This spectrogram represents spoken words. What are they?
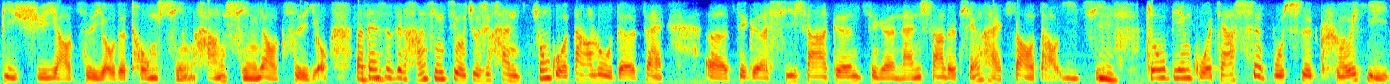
必须要自由的通行，航行要自由。那但是这个航行自由就是和中国大陆的在呃这个西沙跟这个南沙的填海造岛。以及周边国家是不是可以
